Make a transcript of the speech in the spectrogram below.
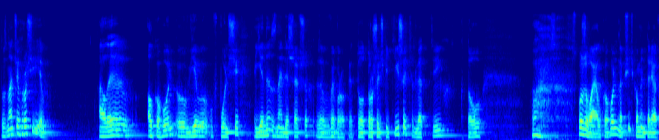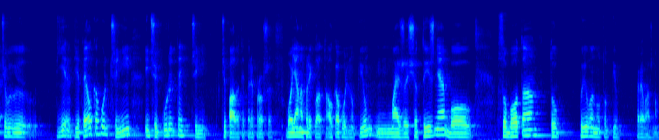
то значить гроші є. Але алкоголь в, є Польщі один з найдешевших в Європі. То трошечки тішить для тих, хто споживає алкоголь. Напишіть в коментарях, чи ви п'єте алкоголь чи ні, і чи курите, чи ні. Чи палите, перепрошую. Бо я, наприклад, алкоголь ну, п'ю майже щотижня, бо субота то пиво, ну то п'ю переважно.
